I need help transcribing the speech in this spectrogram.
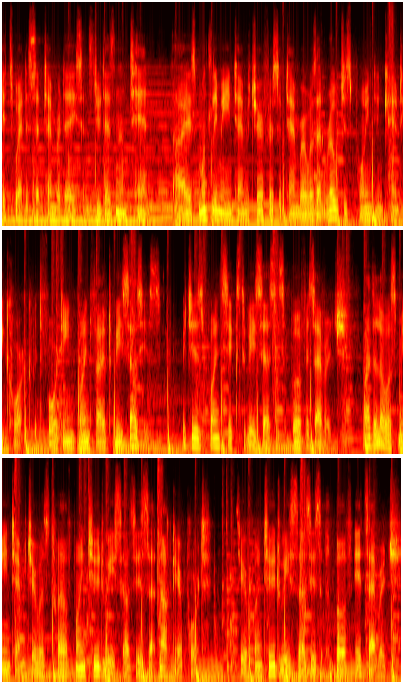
Its wettest September day since 2010. The highest monthly mean temperature for September was at Roches Point in County Cork, with 14.5 degrees Celsius. which is 0.6 degrees Celsius above its average, while the lowest mean temperature was 12.2 degrees Celsius at Knock Airport, 0.2 degrees Celsius above its average.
